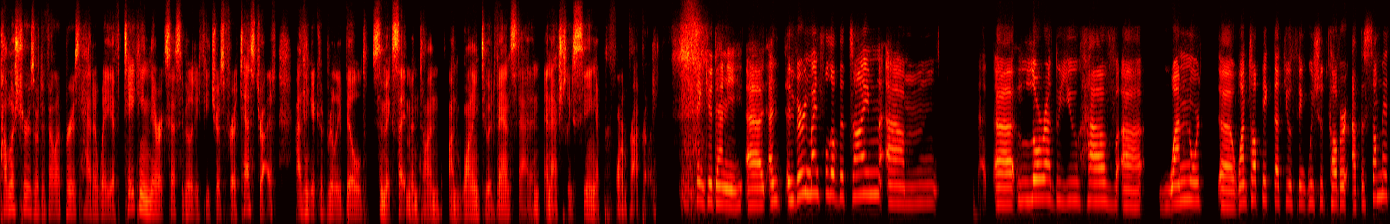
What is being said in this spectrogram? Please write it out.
publishers or developers had a way of taking their accessibility features for a test drive, I think it could really build some excitement on, on wanting to advance that and, and actually seeing it perform properly. Thank you, Danny. Uh, and, and very mindful of the time. Um, uh, Laura, do you have uh, one or uh, one topic that you think we should cover at the summit?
